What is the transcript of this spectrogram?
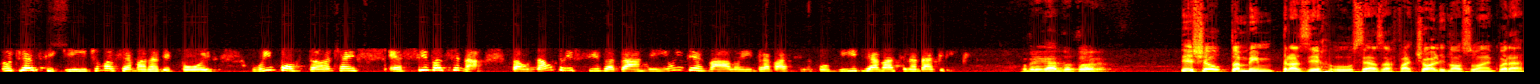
no dia seguinte, uma semana depois. O importante é, é se vacinar. Então, não precisa dar nenhum intervalo entre a vacina Covid e a vacina da gripe. Obrigado, doutora. Deixa eu também trazer o César Fatioli, nosso âncora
